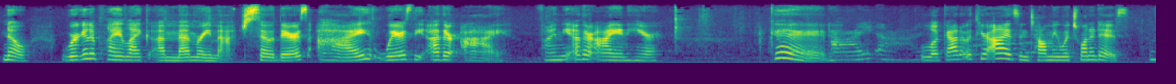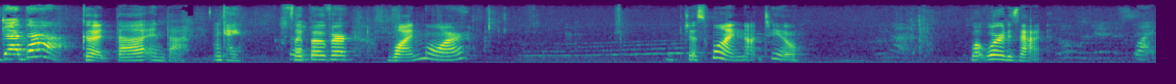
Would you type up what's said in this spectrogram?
No, we're going to play like a memory match. So there's I. Where's the other I? Find the other I in here. Good. I, I. Look at it with your eyes and tell me which one it is. Dada. Good, the and the. Okay, flip over one more. Just one, not two. What word is that? What?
